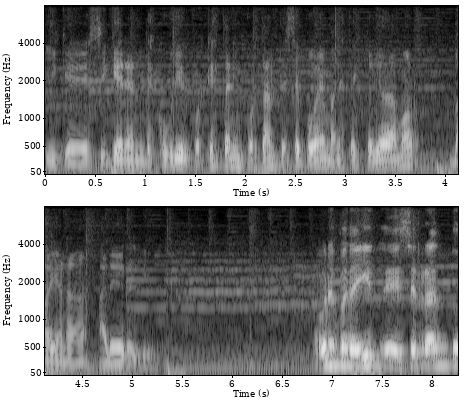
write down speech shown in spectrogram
y que si quieren descubrir por qué es tan importante ese poema en esta historia de amor, vayan a, leer el libro. Ahora para ir eh, cerrando,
